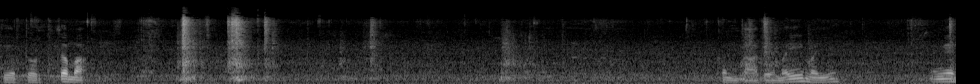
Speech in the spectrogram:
phiar tur tama cần đá về mấy mấy 兄弟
